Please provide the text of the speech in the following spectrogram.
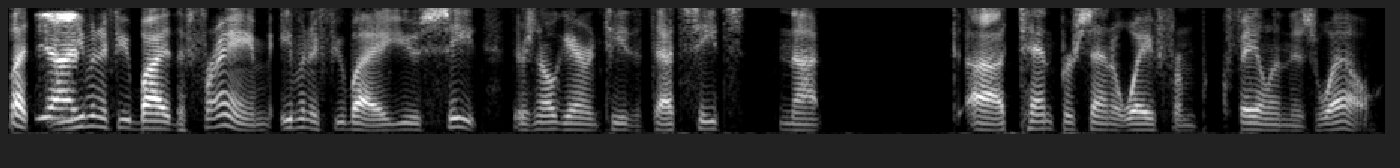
but Yeah, I- even if you buy the frame, even if you buy a used seat, there's no guarantee that that seat's not uh, 10% away from failing as well.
